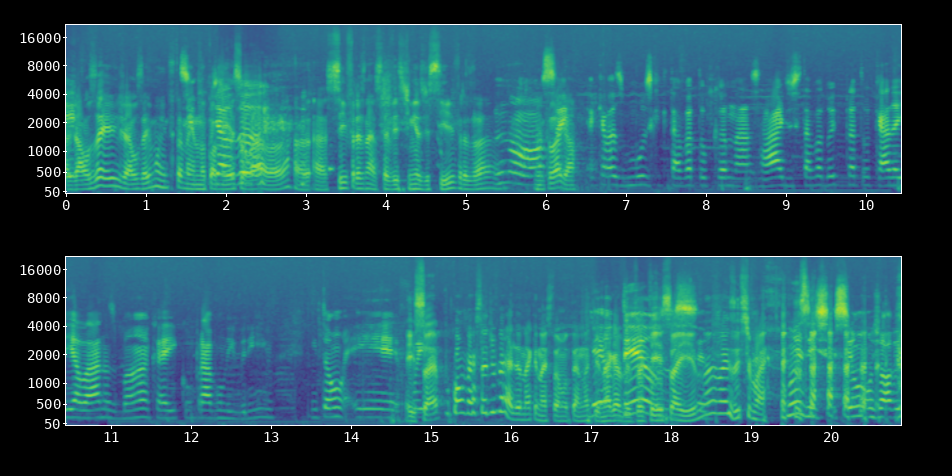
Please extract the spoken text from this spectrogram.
Aí- já usei, já usei muito também no já começo lá, ó, as cifras, né? As revistinhas de cifras lá. Nossa, Muito legal. e aquelas músicas que tava tocando nas rádios, estava doido pra tocar, daí ia lá nas bancas e comprava um livrinho. Então, é, foi- Isso é por conversa de velho, né? Que nós estamos tendo aqui, Meu né, Gabi? Porque Deus isso aí não, não existe mais. não existe. Se um jovem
